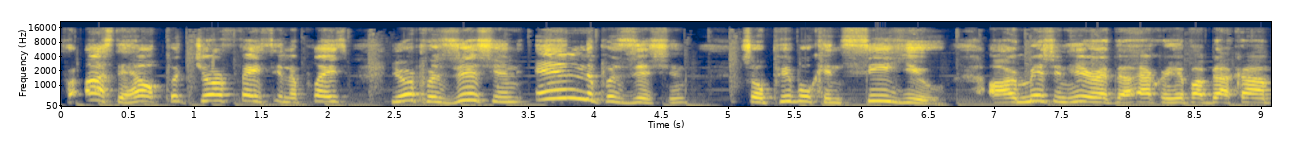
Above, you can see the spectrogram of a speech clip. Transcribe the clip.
for us to help put your face in the place, your position in the position so people can see you. Our mission here at the AkronHipHop.com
